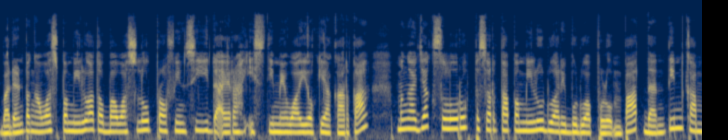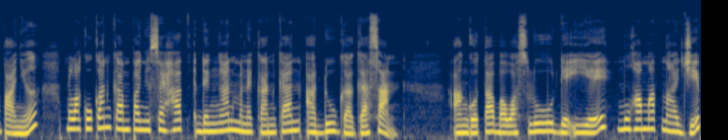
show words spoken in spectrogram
Badan Pengawas Pemilu atau Bawaslu Provinsi Daerah Istimewa Yogyakarta mengajak seluruh peserta pemilu 2024 dan tim kampanye melakukan kampanye sehat dengan menekankan adu gagasan. Anggota Bawaslu DIY Muhammad Najib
